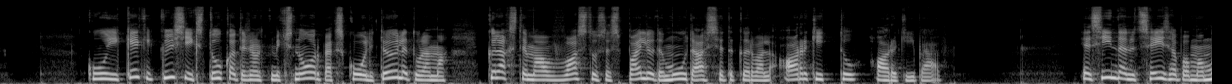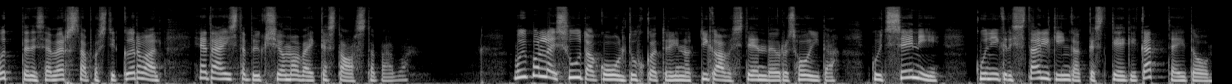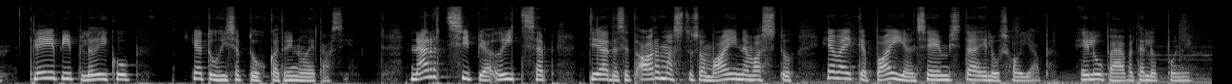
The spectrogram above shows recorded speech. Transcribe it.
kui keegi küsiks tuhkatriinult, miks noor peaks kooli tööle tulema, kõlaks tema vastuses paljude muude asjade kõrval argitu argipäev. ja siin ta nüüd seisab oma mõttelise verstaposti kõrval ja tähistab üksi oma väikest aastapäeva. võib-olla ei suuda kool tuhkatriinut igavesti enda juures hoida, kuid seni, kuni kristallkingakest keegi kätte ei too, kleebib, lõigub ja tuhiseb tuhkatriinu edasi närtsib ja õitseb, teades, et armastus oma aine vastu ja väike pai on see, mis ta elus hoiab, elupäevade lõpuni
